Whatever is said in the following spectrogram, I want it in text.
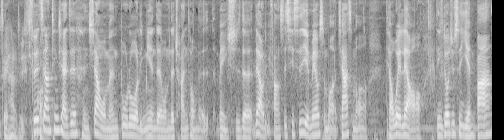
这样的情况。所以这样听起来，这很像我们部落里面的我们的传统的美食的料理方式，其实也没有什么加什么调味料哦，顶多就是盐巴，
